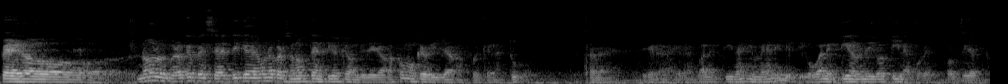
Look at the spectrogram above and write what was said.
Pero, no, lo primero que pensé de ti que eras una persona auténtica, que donde llegabas como que brillabas, porque eras tú. ¿Sabes? Eras, eras Valentina Jiménez, y yo te digo Valentina, no le digo Tina, por, por cierto.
